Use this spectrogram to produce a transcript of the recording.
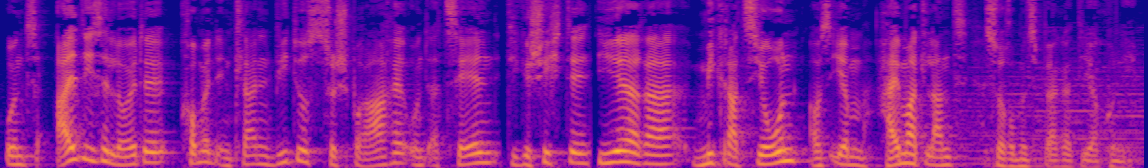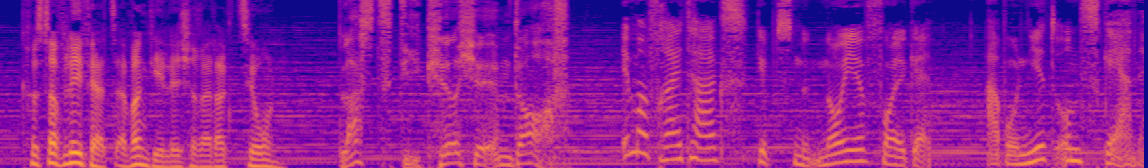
und all diese Leute kommen in kleinen Videos zur Sprache und erzählen die Geschichte ihrer Migration aus ihrem Heimatland zur Rummelsberger Diakonie. Christoph Leferz, evangelische Redaktion. Lasst die Kirche im Dorf. Immer freitags gibt's eine neue Folge. Abonniert uns gerne.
